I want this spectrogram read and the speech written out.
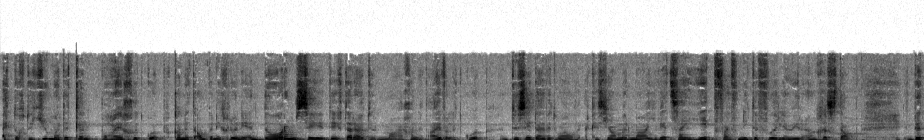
Ek dink toe, "Jo, maar dit klink baie goedkoop. Kan dit amper nie glo nie." En daarom sê Digterhout, "Maar hy gaan dit, hy wil dit koop." En toe sê David, "Wel, ek is jammer, maar jy weet sy het 5 minute voor jou hier ingestap. Dit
